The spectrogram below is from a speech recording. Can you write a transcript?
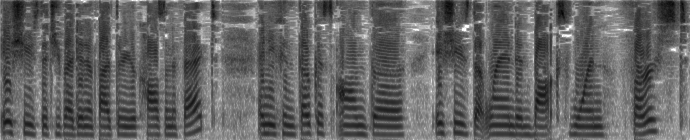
issues that you've identified through your cause and effect, and you can focus on the issues that land in box one first,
